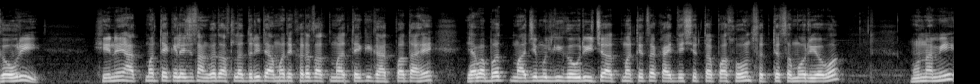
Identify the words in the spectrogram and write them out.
गौरी हिने आत्महत्या केल्याचे सांगत असला तरी त्यामध्ये खरंच आत्महत्या की घातपात आहे. याबाबत माझी मुलगी गौरी हिच्या आत्महत्येचा कायदेशीर तपास होऊन सत्य समोर यावं म्हणून आम्ही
